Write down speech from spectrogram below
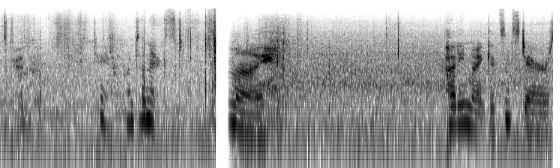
It's good. Okay, on to the next. My putty might get some stairs.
